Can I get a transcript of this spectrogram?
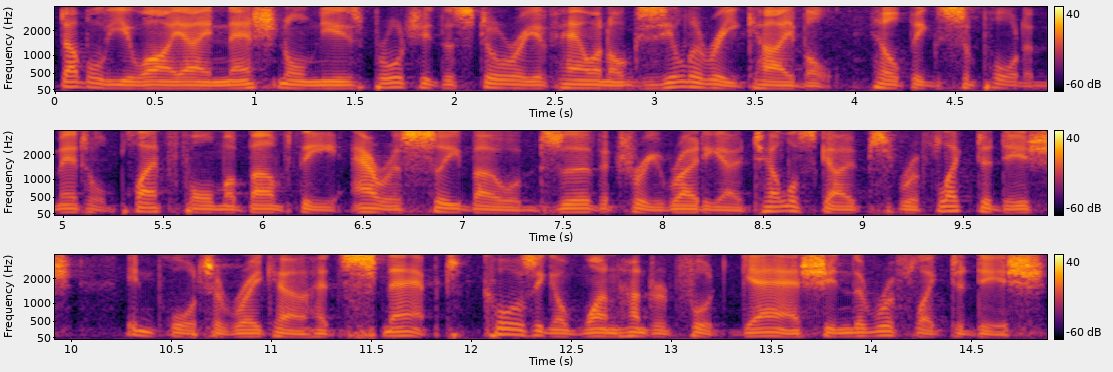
WIA National News brought you the story of how an auxiliary cable helping support a metal platform above the Arecibo Observatory radio telescope's reflector dish in Puerto Rico had snapped, causing a 100 foot gash in the reflector dish.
